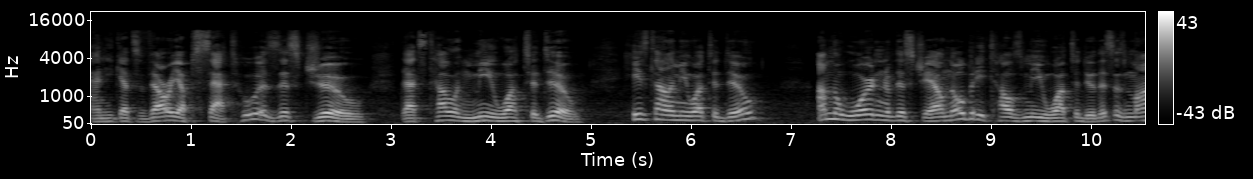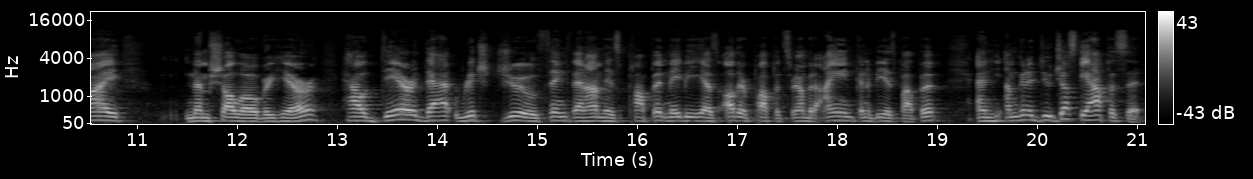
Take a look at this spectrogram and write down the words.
and he gets very upset. Who is this Jew that's telling me what to do? He's telling me what to do. I'm the warden of this jail. Nobody tells me what to do. This is my memshala over here. How dare that rich Jew think that I'm his puppet? Maybe he has other puppets around, but I ain't going to be his puppet. And he, I'm going to do just the opposite.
